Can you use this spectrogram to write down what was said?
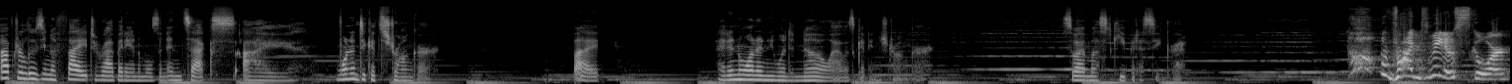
After losing a fight to rabid animals and insects, I wanted to get stronger. But I didn't want anyone to know I was getting stronger. So I must keep it a secret. Rotten Tomato score.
